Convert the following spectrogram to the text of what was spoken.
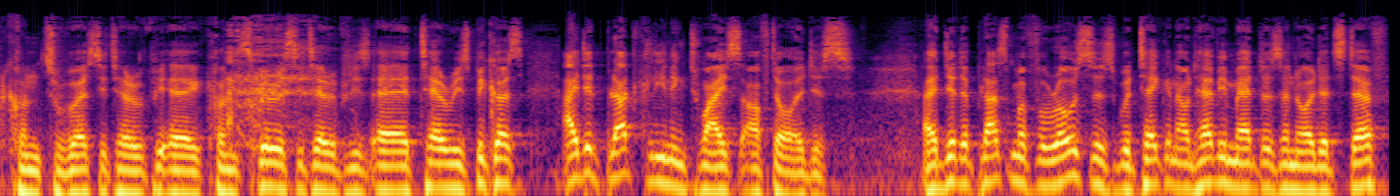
controversy therapy, uh, conspiracy therapies, uh, theories because I did blood cleaning twice after all this. I did a plasma plasmapheresis with taking out heavy metals and all that stuff.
